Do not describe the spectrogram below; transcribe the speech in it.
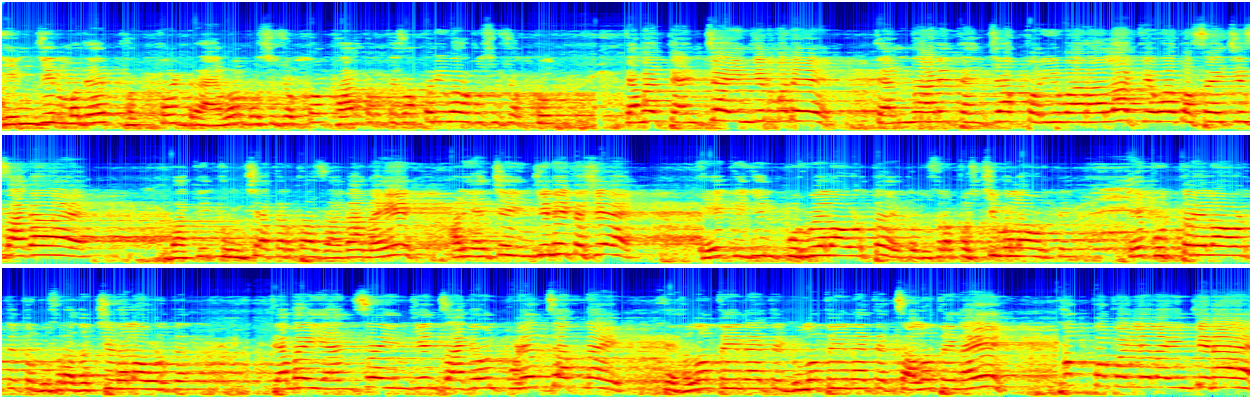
इंजिनमध्ये फक्त ड्रायव्हर बसू शकतो फार तर त्याचा परिवार बसू शकतो. त्यामुळे त्यांच्या इंजिनमध्ये त्यांना आणि त्यांच्या परिवाराला केव्हा बसायची जागा आहे? बाकी तुमच्याकरता जागा नाही आणि यांचे इंजिनही कसे आहे? एक इंजिन पूर्वेला ओढतंय तर दुसरा पश्चिमेला ओढते एक उत्तरेला ओढते तर दुसरा दक्षिणेला ओढतं त्यामुळे यांचं इंजिन जागेवरून पुढेच जात नाही. ते हलतही नाही ते डुलतही नाही ते चालतही नाही. ठप्प पडलेलं इंजिन आहे.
